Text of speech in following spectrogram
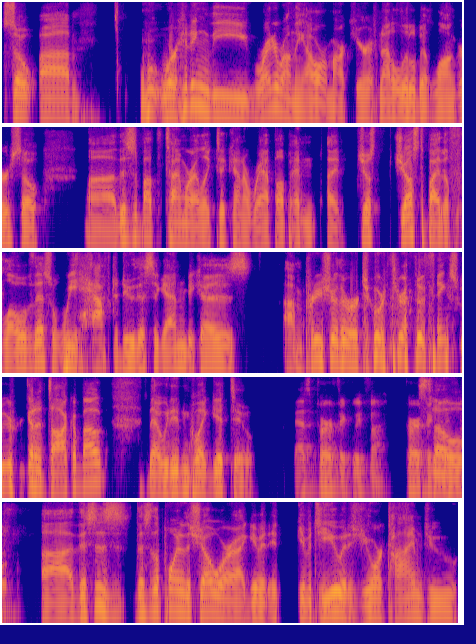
So um, we're hitting the right around the hour mark here, if not a little bit longer. So uh, this is about the time where I like to kind of wrap up. And I just just by the flow of this, we have to do this again because I'm pretty sure there were two or three other things we were going to talk about that we didn't quite get to. That's perfectly fine. Perfectly. So fine. Uh, this is this is the point of the show where I give it, it give it to you. It is your time to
